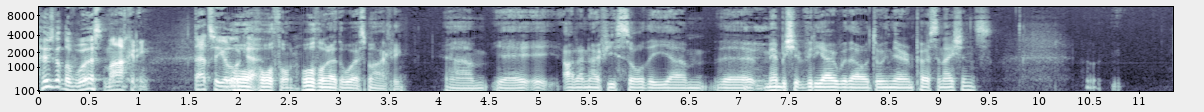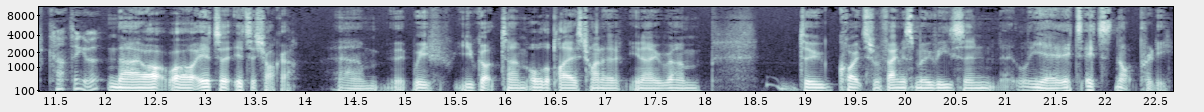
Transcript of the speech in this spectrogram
Who's got the worst marketing? That's who you look or at. Hawthorn. Hawthorn had the worst marketing. Um, yeah, it, I don't know if you saw the um, the membership video where they were doing their impersonations. Can't think of it. No, well, it's a it's a shocker. Um, we've you've got um, all the players trying to you know um, do quotes from famous movies, and yeah, it's it's not pretty.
